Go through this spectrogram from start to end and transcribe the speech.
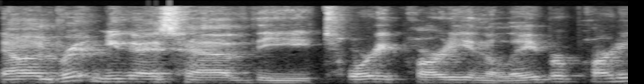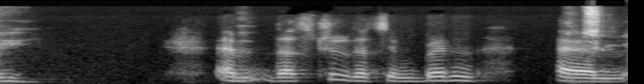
Now in Britain, you guys have the Tory Party and the Labour Party. And um, that's true. That's in Britain. Um,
